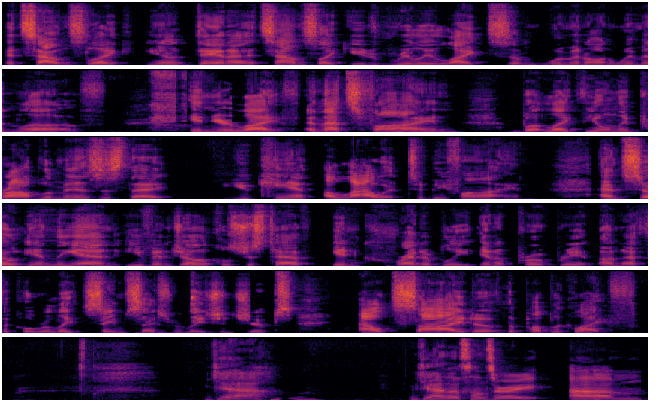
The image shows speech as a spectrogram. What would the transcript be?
It sounds like you know dannah it sounds like you'd really liked some women on women love in your life and that's fine but like the only problem is is that you can't allow it to be fine and so in the end evangelicals just have incredibly inappropriate unethical relate same-sex relationships outside of the public life Yeah. Mhm. Yeah, that sounds right. Um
